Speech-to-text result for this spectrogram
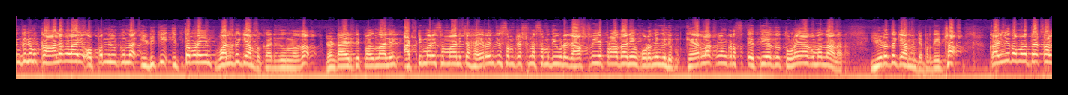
എങ്കിലും കാലങ്ങളായി ഒപ്പം നിൽക്കുന്ന ഇടുക്കി ഇത്തവണയും വലത് ക്യാമ്പ് കരുതുന്നത്. രണ്ടായിരത്തി പതിനാലിൽ അട്ടിമറി സമ്മാനിച്ച ഹൈറേഞ്ച് സംരക്ഷണ സമിതിയുടെ രാഷ്ട്രീയ പ്രാധാന്യം കുറഞ്ഞെങ്കിലും കേരള കോൺഗ്രസ് എത്തിയത് തുണയാകുമെന്നാണ് ഇടത് ക്യാമ്പിന്റെ പ്രതീക്ഷ. കഴിഞ്ഞ തവണത്തേക്കാൾ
